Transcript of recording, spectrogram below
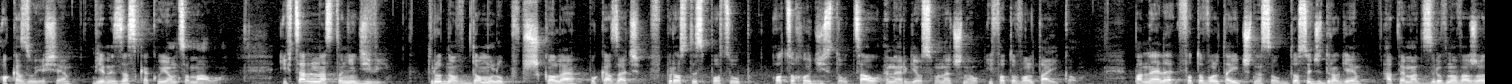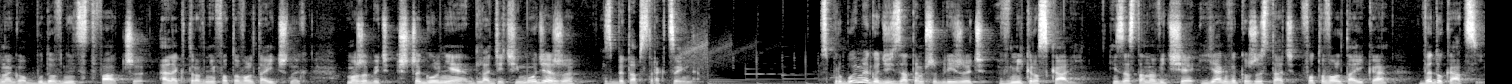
okazuje się wiemy zaskakująco mało. I wcale nas to nie dziwi. Trudno w domu lub w szkole pokazać w prosty sposób, o co chodzi z tą całą energią słoneczną i fotowoltaiką. Panele fotowoltaiczne są dosyć drogie, a temat zrównoważonego budownictwa czy elektrowni fotowoltaicznych może być szczególnie dla dzieci i młodzieży zbyt abstrakcyjny. Spróbujmy go dziś zatem przybliżyć w mikroskali i zastanowić się, jak wykorzystać fotowoltaikę w edukacji.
